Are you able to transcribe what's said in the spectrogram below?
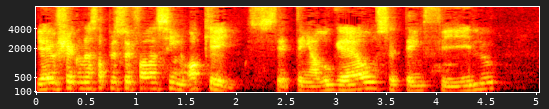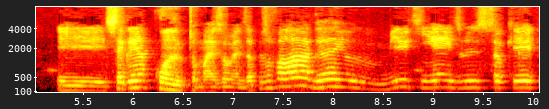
E aí eu chego nessa pessoa e falo assim, ok, você tem aluguel, você tem filho, e você ganha quanto, mais ou menos? A pessoa fala, ah, ganho 1.500, não sei o quê.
